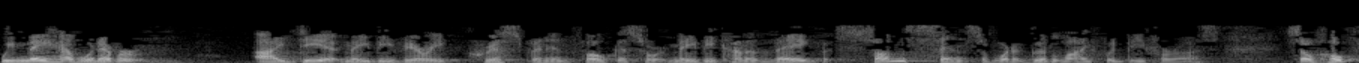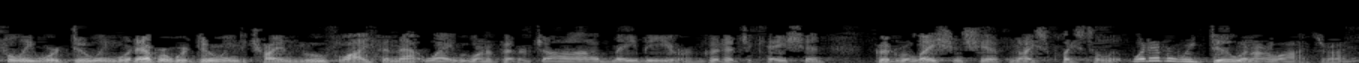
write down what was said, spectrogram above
We may have whatever idea. It may be very crisp and in focus, or it may be kind of vague, but some sense of what a good life would be for us. So hopefully we're doing whatever we're doing to try and move life in that way. We want a better job, maybe, or good education, good relationship, nice place to live, whatever we do in our lives, right?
